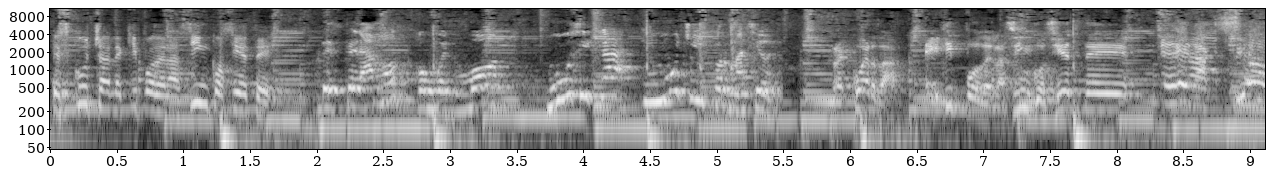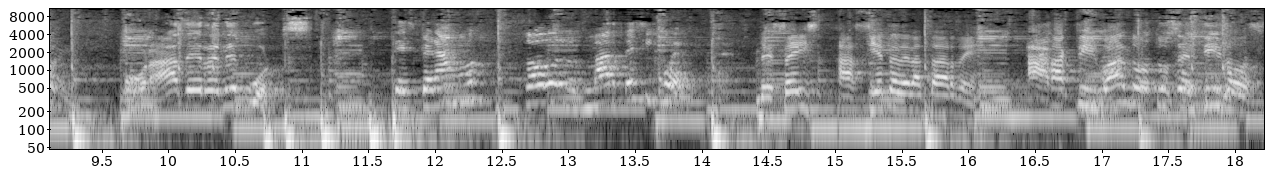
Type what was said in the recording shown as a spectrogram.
escucha al equipo de las 5-7. Te esperamos con buen humor, música y mucha información. Recuerda, equipo de las 5-7 en acción por ADR Networks. Te esperamos todos los martes y jueves de 6 a 7 de la tarde. Activando tus sentidos.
